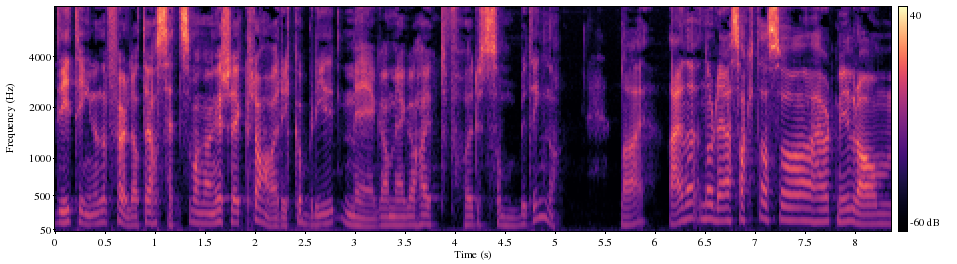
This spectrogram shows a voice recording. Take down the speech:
de tingene føler jeg at jeg har sett så mange ganger, så jeg klarer ikke å bli mega-mega-hyped for zombie-ting, da. Nei. Nei, når- det er sagt, da, så har jeg hørt mye bra om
